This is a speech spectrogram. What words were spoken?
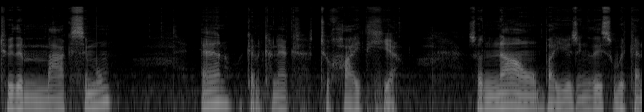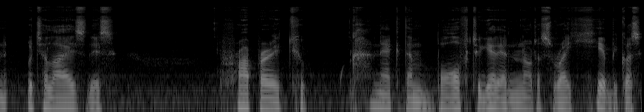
to the maximum and we can connect to height here so now by using this we can utilize this property to connect them both together notice right here because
